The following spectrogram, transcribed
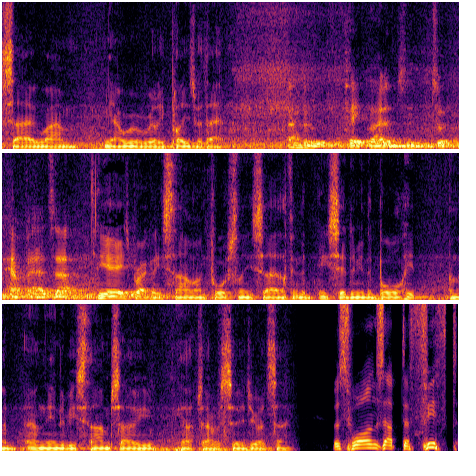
So um, you know we were really pleased with that. With Pete Ladhams and sort of how bad's that? Yeah, he's broken his thumb unfortunately. So I think the, he said to me the ball hit on the on the end of his thumb, so he'll have to have a surgery. I'd say. The Swans up to fifth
